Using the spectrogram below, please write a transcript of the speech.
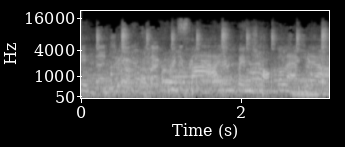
พิซ different ซ่ายังเป็นช็อกโกแลตเลยอะ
